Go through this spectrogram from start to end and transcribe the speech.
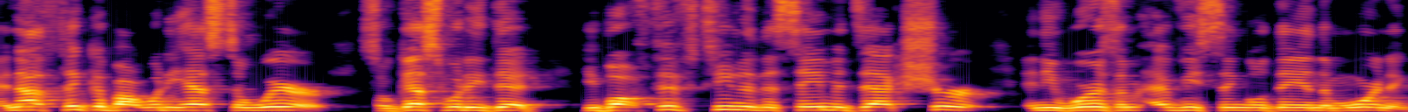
and not think about what he has to wear. So guess what he did? He bought 15 of the same exact shirt and he wears them every single day in the morning.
